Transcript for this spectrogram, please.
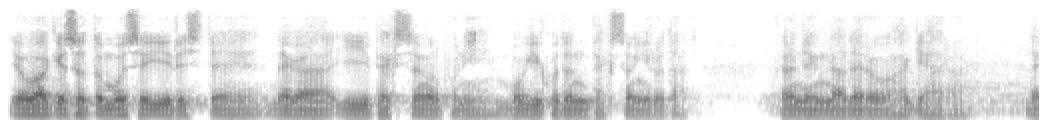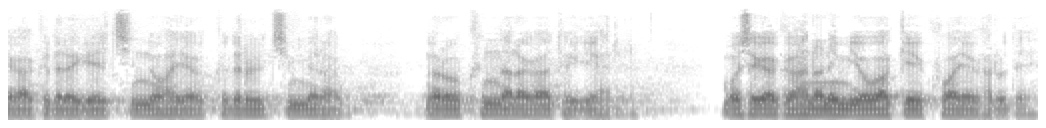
여호와께서 또 모세에게 이르시되 내가 이 백성을 보니 목이 곧은 백성이로다. 그런즉 나대로 하게 하라. 내가 그들에게 진노하여 그들을 진멸하고 너로 큰 나라가 되게 하리라 모세가 그 하나님 여호와께 구하여 가로되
